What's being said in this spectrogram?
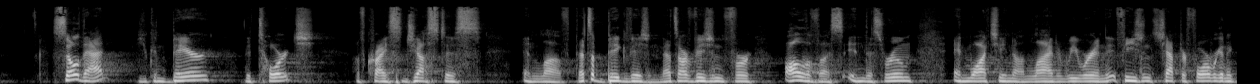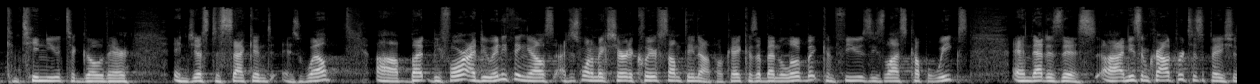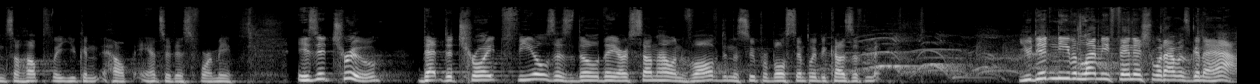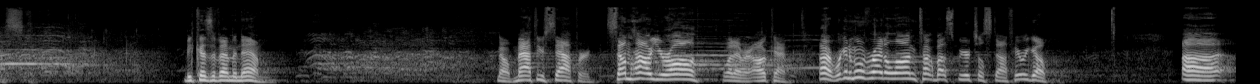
so that you can bear the torch of Christ's justice and love. That's a big vision. That's our vision for all of us in this room and watching online. And we were in Ephesians chapter 4. We're going to continue to go there in just a second as well. Uh, but before I do anything else, I just want to make sure to clear something up, okay? Because I've been a little bit confused these last couple weeks. And that is this uh, I need some crowd participation, so hopefully you can help answer this for me. Is it true that Detroit feels as though they are somehow involved in the Super Bowl simply because of. You didn't even let me finish what I was going to ask because of Eminem. No, Matthew Stafford. Somehow you're all, whatever. Okay. All right, we're going to move right along, talk about spiritual stuff. Here we go. Uh,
